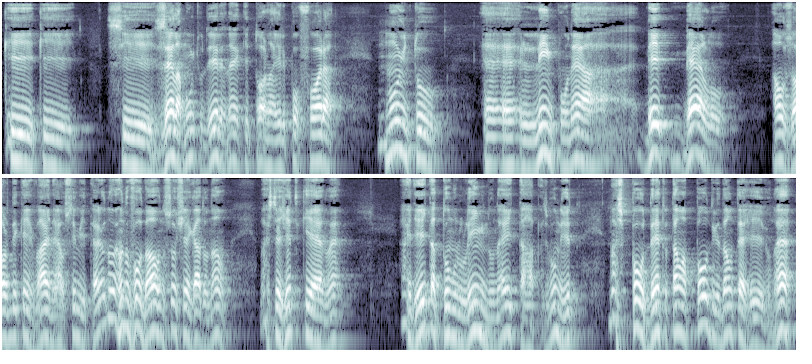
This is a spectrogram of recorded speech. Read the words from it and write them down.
que, que se zela muito dele, né, que torna ele por fora muito é, limpo, né, be, belo aos olhos de quem vai né, ao cemitério. Eu não, eu não vou não, eu não sou chegado não, mas tem gente que é, não é? Aí eita, túmulo lindo, né? Eita, rapaz, bonito. Mas por dentro está uma podridão terrível, né?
